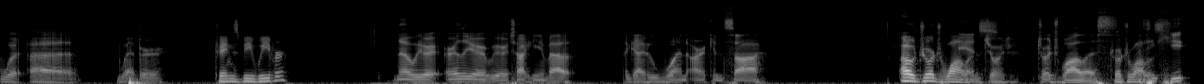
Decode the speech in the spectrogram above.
what, uh, Weber. James B. Weaver. No, we were earlier. We were talking about the guy who won Arkansas Oh, George Wallace. and George George Wallace. George I think Wallace. he.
